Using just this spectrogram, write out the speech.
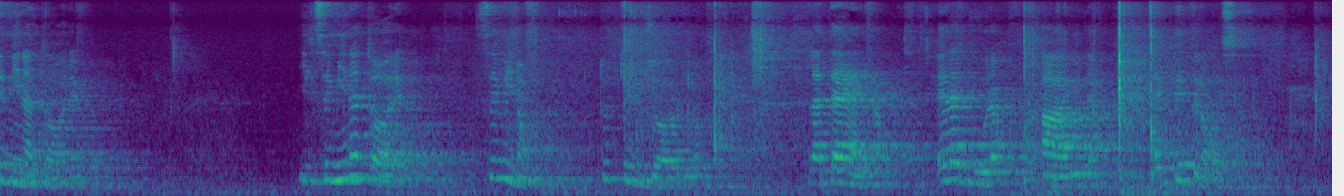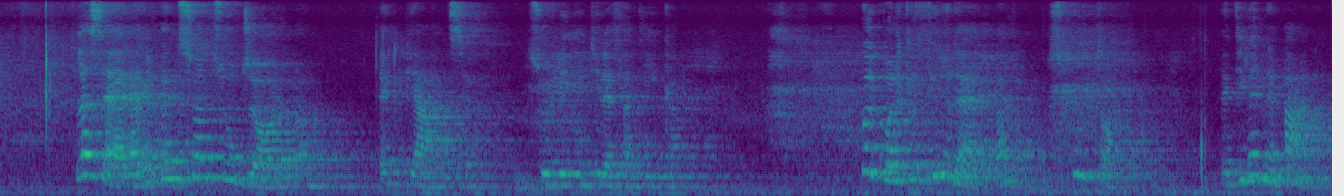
seminatore. Il seminatore seminò tutto il giorno. La terra era dura, arida e pietrosa. La sera ripensò al suo giorno e pianse sull'inutile fatica. Poi qualche filo d'erba spuntò e divenne pane.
